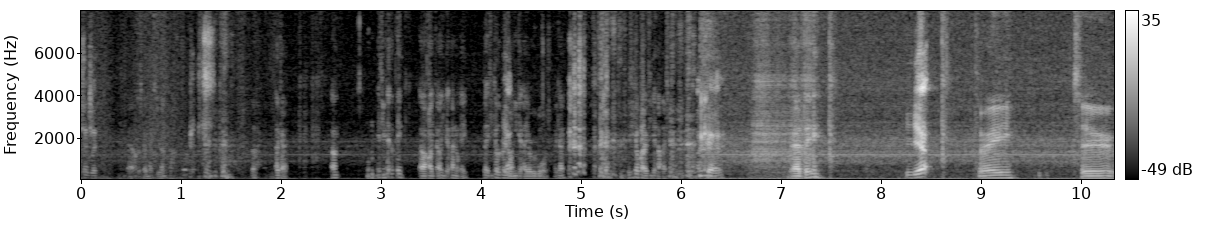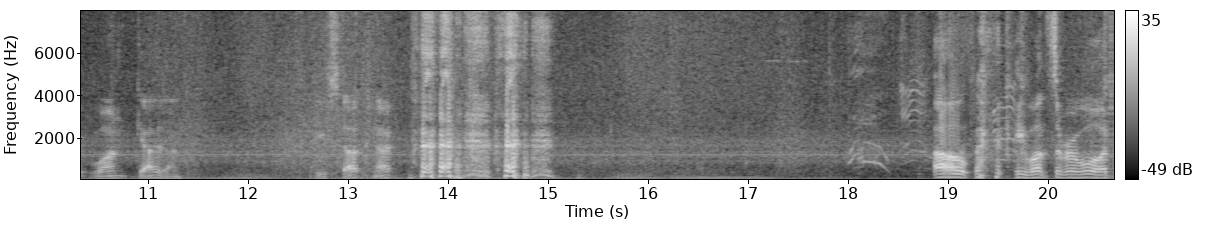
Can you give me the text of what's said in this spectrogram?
essentially. Okay. Ready? Yep. Three, two, one, go then. Are you stuck? No. oh, he wants a reward.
